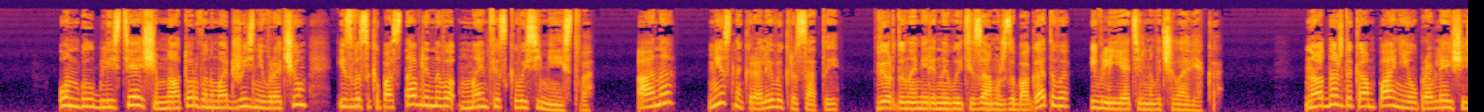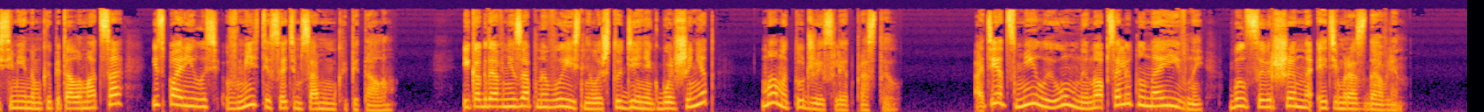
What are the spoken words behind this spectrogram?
Он был блестящим, но оторванным от жизни врачом из высокопоставленного мемфисского семейства, а она — местной королевой красоты, твердо намеренной выйти замуж за богатого и влиятельного человека — но однажды компания, управляющая семейным капиталом отца, испарилась вместе с этим самым капиталом. И когда внезапно выяснилось, что денег больше нет, мама тут же и след простыл. Отец, милый, умный, но абсолютно наивный, был совершенно этим раздавлен.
